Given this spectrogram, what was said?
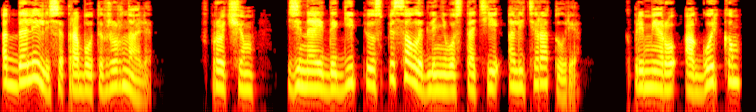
отдалились от работы в журнале. Впрочем, Зинаида Гиппиус писала для него статьи о литературе, к примеру, о Горьком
